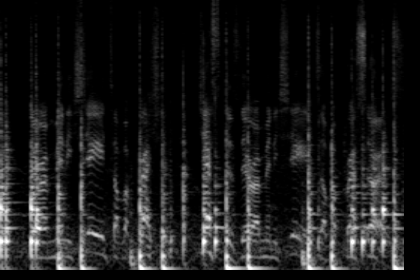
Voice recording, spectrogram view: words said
There are many shades of oppression, just as there are many shades of oppressors.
